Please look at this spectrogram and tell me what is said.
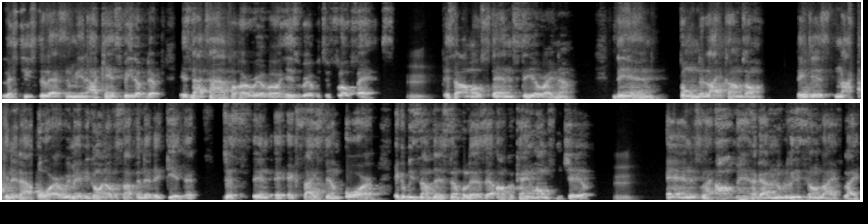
Let's teach the lesson. I mean, I can't speed up that. It's not time for her river or his river to flow fast. Mm. It's almost standing still right now. Then, boom, the light comes on. They just knocking it out. Or we may be going over something that they get that just in, excites them. Or it could be something as simple as their uncle came home from jail. Mm. And it's like, oh man, I got a new lease on life. Like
